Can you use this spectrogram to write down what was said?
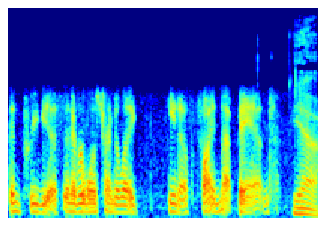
than previous, and everyone was trying to like you know find that band. Yeah.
